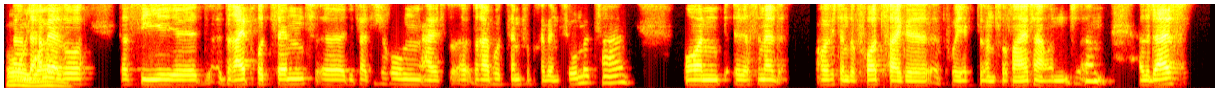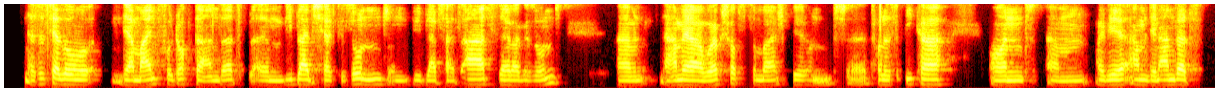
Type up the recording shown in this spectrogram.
Oh, ähm, da ja. haben wir ja so, dass die äh, drei Prozent, äh, die Versicherungen halt drei Prozent für Prävention bezahlen. Und äh, das sind halt häufig dann so Vorzeigeprojekte und so weiter. Und ähm, also da ist das ist ja so der Mindful Doctor Ansatz. Ähm, wie bleibe ich halt gesund und wie bleibst du als Arzt selber gesund? Ähm, da haben wir ja Workshops zum Beispiel und äh, tolle Speaker. Und ähm, weil wir haben den Ansatz,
